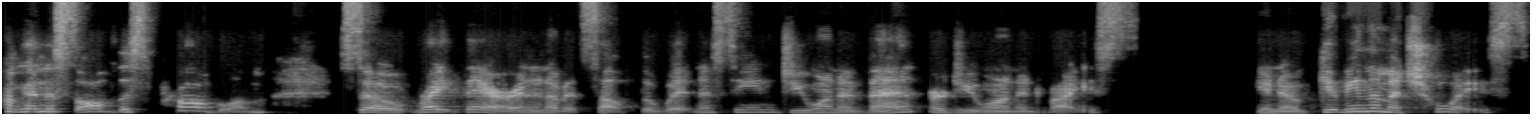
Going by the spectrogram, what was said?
I'm going to solve this problem. So, right there, in and of itself, the witnessing do you want to vent or do you want advice? You know, giving them a choice.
